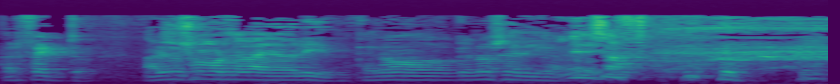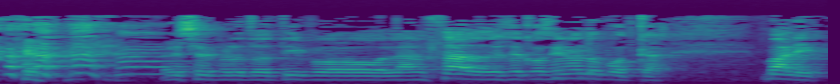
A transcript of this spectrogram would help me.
Perfecto. Para eso somos de Valladolid, que no, que no se diga. Ese prototipo lanzado desde Cocinando Podcast. Vale,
